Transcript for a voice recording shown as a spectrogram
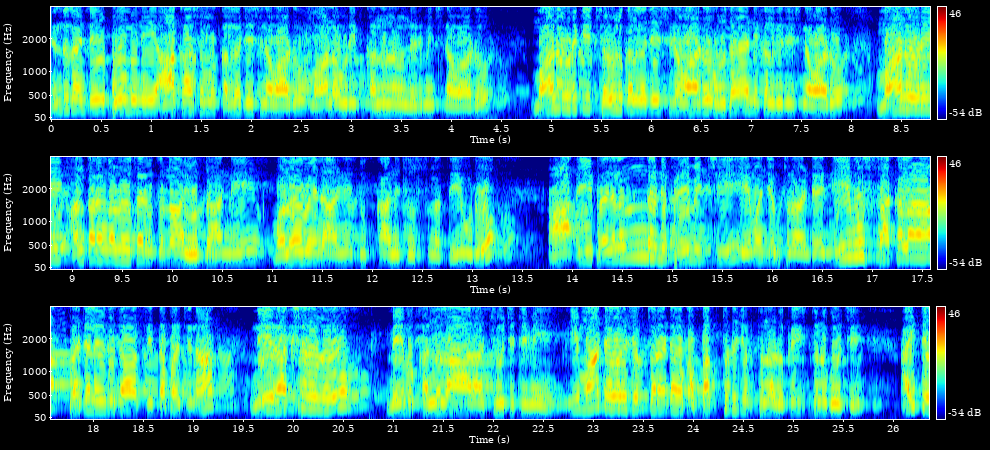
ఎందుకంటే భూమిని ఆకాశము కలగజేసిన వాడు మానవుడి కన్నులను నిర్మించిన వాడు మానవుడికి చెవులు కలుగజేసిన వాడు హృదయాన్ని కలుగజేసిన వాడు మానవుడి అంతరంగంలో జరుగుతున్న యుద్ధాన్ని మనోవేదాన్ని దుఃఖాన్ని చూస్తున్న దేవుడు ఆ ఈ ప్రజలందరినీ ప్రేమించి ఏమని చెబుతున్నా అంటే నీవు సకల ప్రజల ఎదుట సిద్ధపరిచిన నీ రక్షణను మేము కన్నులారా చూచితిమి. ఈ మాట ఎవరు చెప్తున్నారంటే ఒక భక్తుడు చెప్తున్నాడు క్రీస్తును గూర్చి. అయితే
